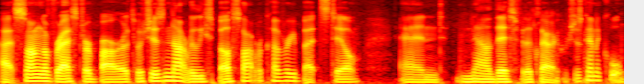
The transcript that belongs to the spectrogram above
uh, Song of Rest for bards, which is not really spell slot recovery, but still, and now this for the cleric, which is kind of cool.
